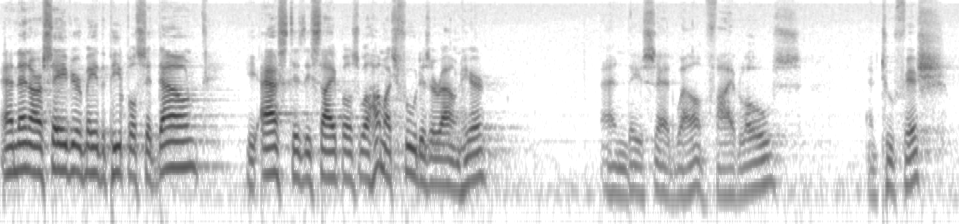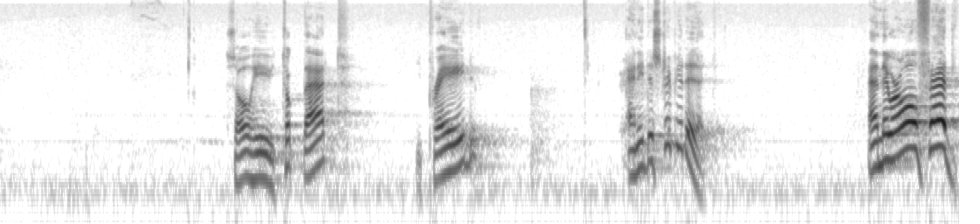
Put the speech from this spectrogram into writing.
And then our Savior made the people sit down. He asked his disciples, Well, how much food is around here? And they said, Well, five loaves and two fish. So he took that, he prayed, and he distributed it. And they were all fed,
